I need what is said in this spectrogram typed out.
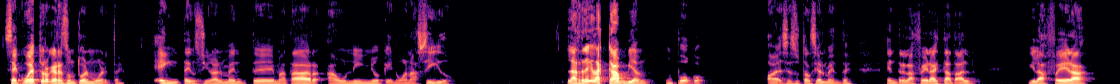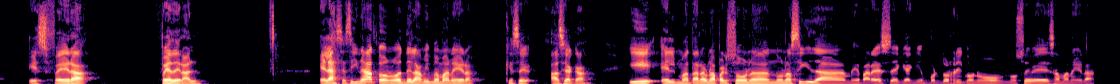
secuestro que resultó en muerte e intencionalmente matar a un niño que no ha nacido. Las reglas cambian un poco a veces sustancialmente, entre la esfera estatal y la esfera, esfera federal. El asesinato no es de la misma manera que se hace acá. Y el matar a una persona no nacida, me parece que aquí en Puerto Rico no, no se ve de esa manera,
